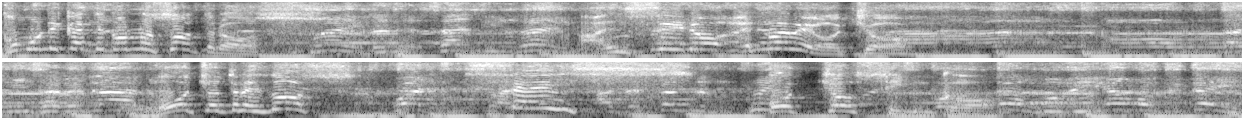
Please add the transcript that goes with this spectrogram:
Comunícate con nosotros. Al 098 832 685 ¡Qué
